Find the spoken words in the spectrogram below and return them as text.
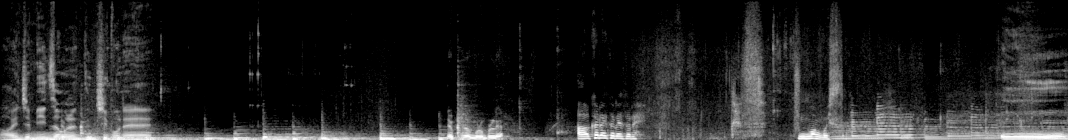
아 이제 민성을 눈치 보네. 옆에서 물어볼래요? 아 그래 그래 그래. 궁금한 거 있어. 오.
